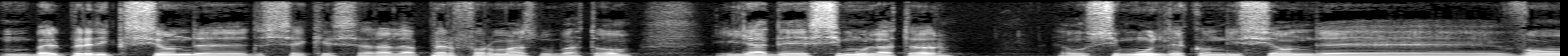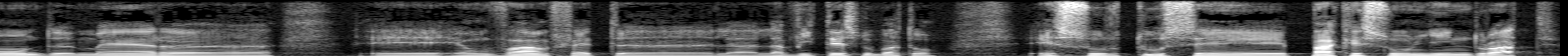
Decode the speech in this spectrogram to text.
belle prédiction de, de, ce que sera la performance du bateau. Il y a des simulateurs on simule des conditions de vent, de mer, euh, et, on voit en fait euh, la, vitesse du bateau. Et surtout, c'est pas que sur une ligne droite,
